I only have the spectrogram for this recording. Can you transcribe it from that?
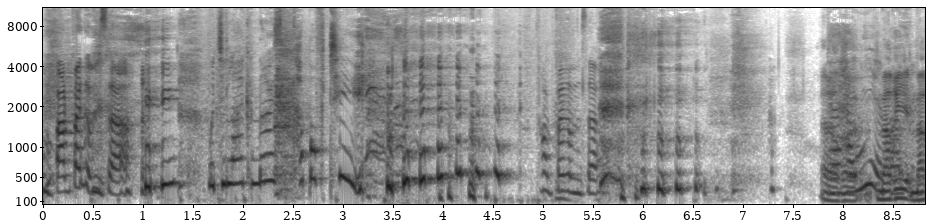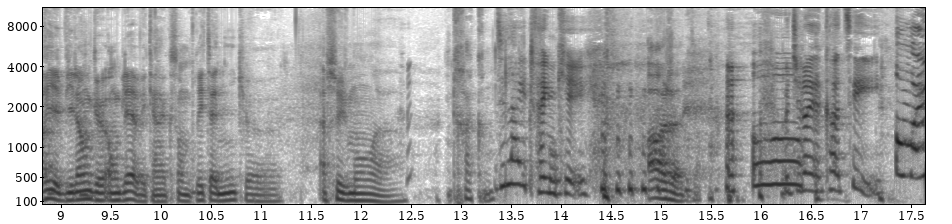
On parle pas comme ça. Would you like a nice cup of tea? Parle pas comme ça. Alors, Ah, Hani, euh, Marie, est bilingue anglais avec un accent britannique euh, absolument euh, craquant. Delightful. Thank you. Oh, j'adore. Oh. Would you like a cup of tea? Oh my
